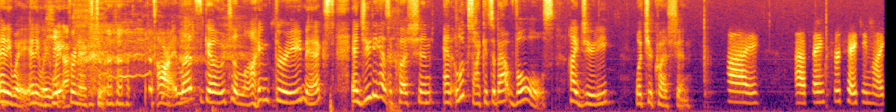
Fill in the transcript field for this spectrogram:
Anyway, anyway, wait Yeah. for next year. All right, let's go to line three next. And Judy has a question, and it looks like it's about voles. Hi, Judy. What's your question? Hi. Uh, thanks for taking my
